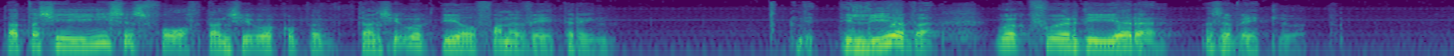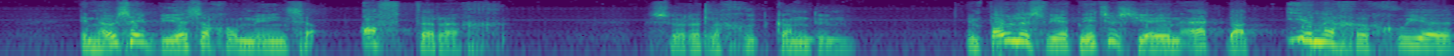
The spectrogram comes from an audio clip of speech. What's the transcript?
dat as jy Jesus volg, dan is jy ook op 'n dan is jy ook deel van 'n wedren. Die, die lewe ook voor die Here is 'n wedloop. En nou is hy besig om mense af te rig sodat hulle goed kan doen. En Paulus weet net soos jy en ek dat enige goeie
